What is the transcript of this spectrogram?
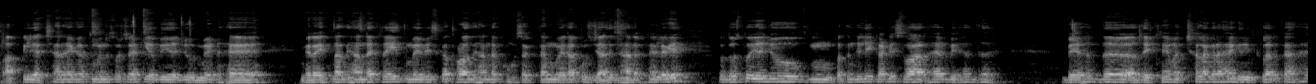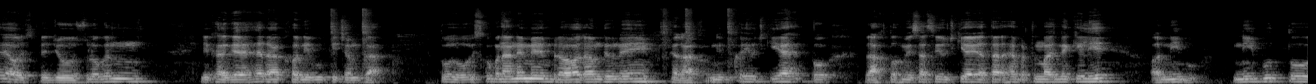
तो आपके लिए अच्छा रहेगा। तो मैंने सोचा कि अभी जो मेड है मेरा इतना ध्यान रख रही तो मैं भी इसका थोड़ा ध्यान रखूँ सकता है मेरा कुछ ज़्यादा ध्यान रखने लगे। तो दोस्तों, ये जो पतंजलि का डिशवार है, बेहद बेहद देखने में अच्छा लग रहा है, ग्रीन कलर का है, और इस पर जो स्लोगन लिखा गया है, राख और नींबू की चमका। तो इसको बनाने में बाबा रामदेव ने राख और नींबू का यूज़ किया है तो राख तो हमेशा से यूज़ किया जाता रहा है बर्तन माजने के लिए, और नींबू नींबू तो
